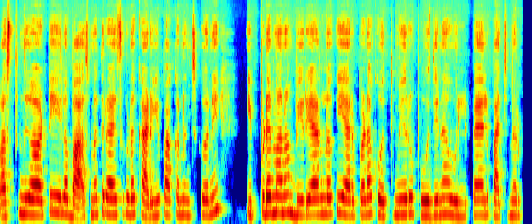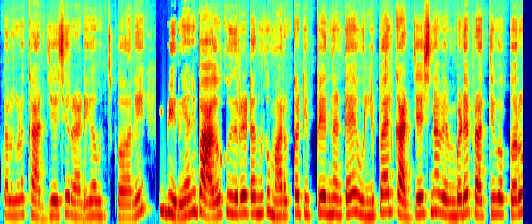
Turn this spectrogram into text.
వస్తుంది కాబట్టి ఇలా బాస్మతి రైస్ కూడా కడిగి పక్కన ఉంచుకొని ఇప్పుడే మనం బిర్యానీలోకి ఏర్పడ కొత్తిమీర పుదీనా ఉల్లిపాయలు పచ్చిమిరపకాయలు కూడా కట్ చేసి రెడీగా ఉంచుకోవాలి. ఈ బిర్యానీ బాగా కుదిరేటందుకు మరొక టిప్ ఏంటంటే ఉల్లిపాయలు కట్ చేసిన వెంబడే ప్రతి ఒక్కరూ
